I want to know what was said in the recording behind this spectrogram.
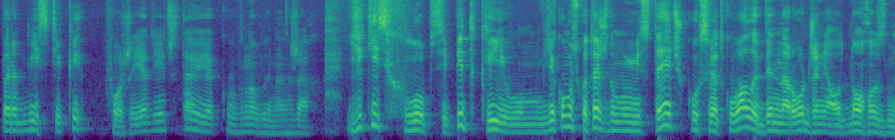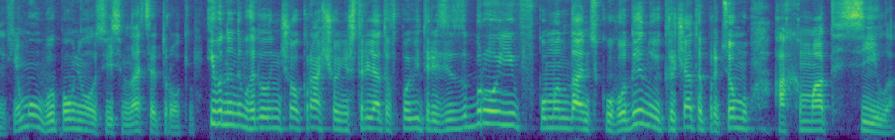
передмісті Ки... Боже, я, я читаю як в новинах жах. Якісь хлопці під Києвом в якомусь котеджному містечку святкували день народження одного з них. Йому виповнювалось 18 років. І вони не вигадали нічого кращого, ніж стріляти в повітрі зі зброї в комендантську годину і кричати при цьому Ахмат Сіла.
